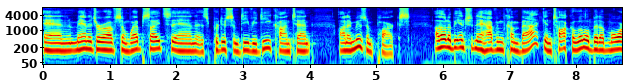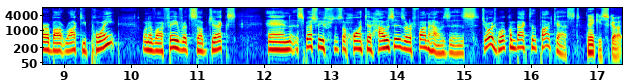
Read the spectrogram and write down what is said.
and manager of some websites and has produced some DVD content on amusement parks. I thought it'd be interesting to have him come back and talk a little bit more about Rocky Point, one of our favorite subjects, and especially if it's haunted houses or fun houses. George, welcome back to the podcast. Thank you, Scott.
